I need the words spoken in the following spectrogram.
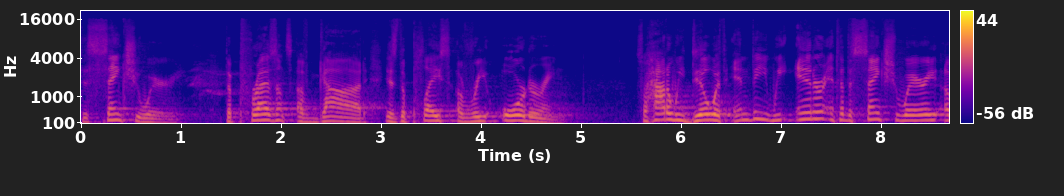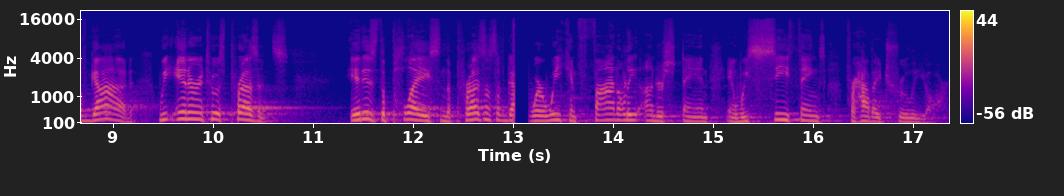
The sanctuary, the presence of God, is the place of reordering so, how do we deal with envy? We enter into the sanctuary of God, we enter into His presence. It is the place in the presence of God where we can finally understand and we see things for how they truly are.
